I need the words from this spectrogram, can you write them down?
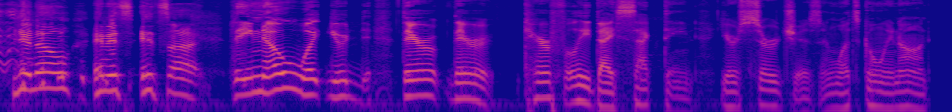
you know, and it's it's uh They know what you're. They're they're carefully dissecting your searches and what's going on,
